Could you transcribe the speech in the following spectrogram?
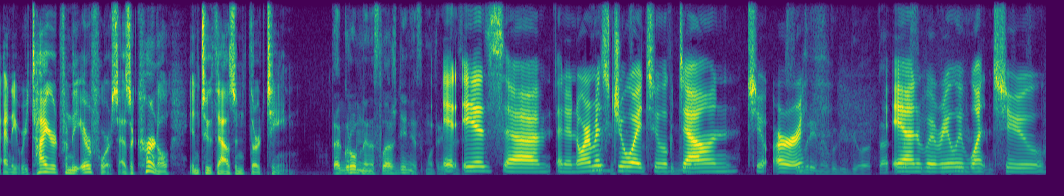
and he retired from the Air Force as a colonel in 2013. It is um, an enormous joy to look down to Earth, and we really want to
